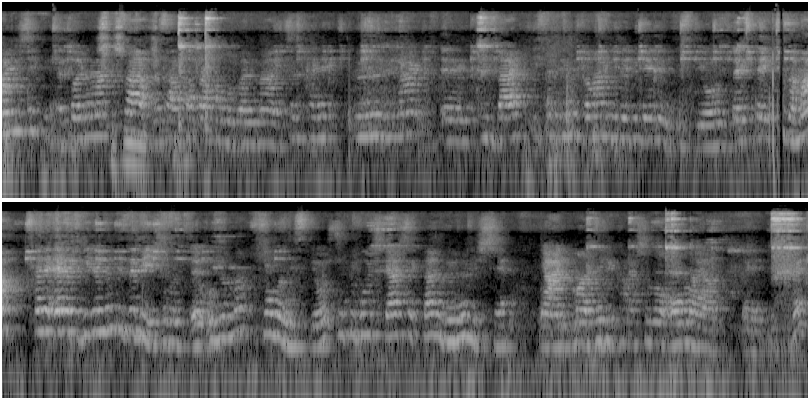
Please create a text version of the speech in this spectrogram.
aynı şekilde barınakta mesela Safranbolu barınağı için hani gönüllüler e, bizler istediğimiz zaman gidebilelim istiyoruz. Destek zaman hani evet girelim bize bir işimiz e, ucundan solun istiyoruz. Çünkü bu iş gerçekten gönül işi. Yani maddi bir karşılığı olmayan e, bir süreç.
